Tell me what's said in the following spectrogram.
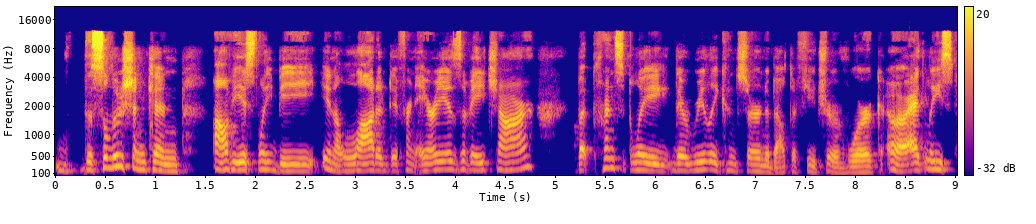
the solution can obviously be in a lot of different areas of HR, but principally they're really concerned about the future of work or at least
